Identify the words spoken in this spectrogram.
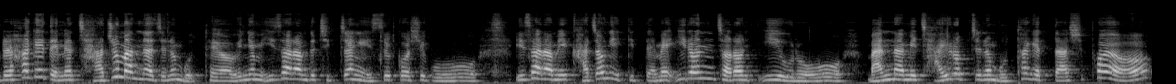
를 하게 되면 자주 만나지는 못해요. 왜냐면 이 사람도 직장에 있을 것이고 이 사람이 가정이 있기 때문에 이런저런 이유로 만남이 자유롭지는 못하겠다 싶어요.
